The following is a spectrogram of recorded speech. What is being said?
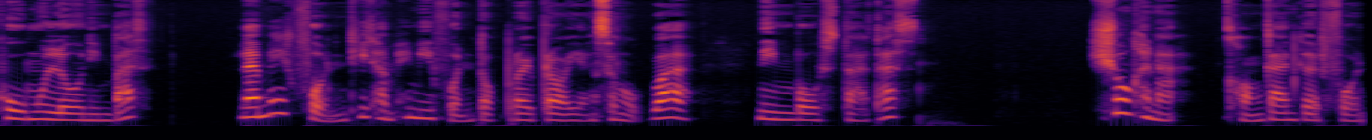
คูมูโลนิมบัสและเมฆฝนที่ทำให้มีฝนตกโปรยๆ อย่างสงบว่านิมโบสตาตัสช่วงขณะ ของการเกิดฝน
